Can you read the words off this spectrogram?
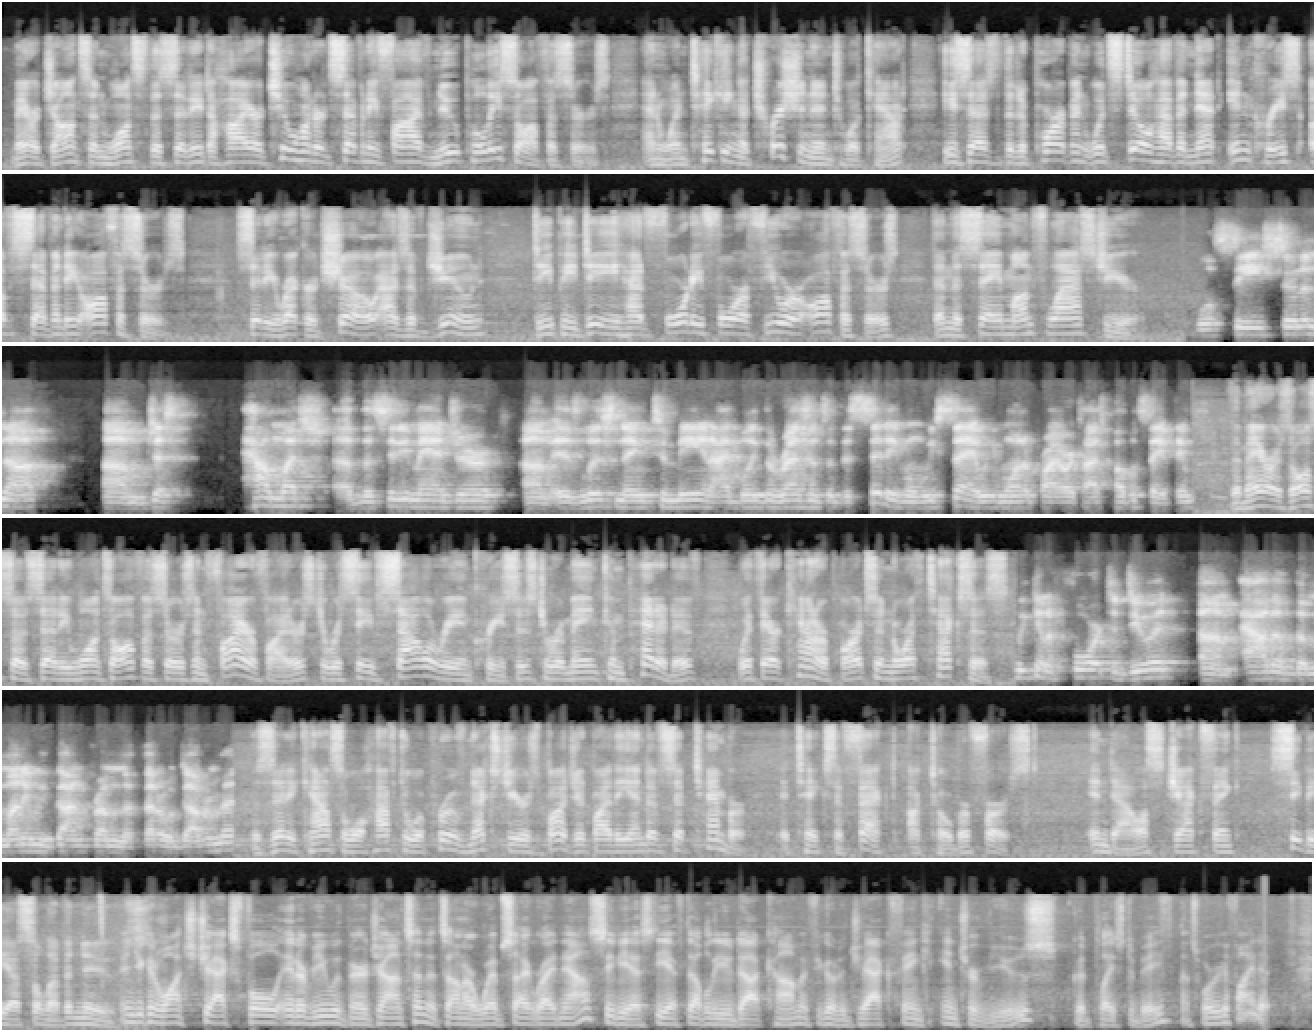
Mayor Johnson wants the city to hire 275 new police officers. And when taking attrition into account, he says the department would still have a net increase of 70 officers. City records show as of June, DPD had 44 fewer officers than the same month last year. We'll see soon enough um, just how much uh, the city manager um, is listening to me and I believe the residents of the city when we say we want to prioritize public safety. The mayor has also said he wants officers and firefighters to receive salary increases to remain competitive with their counterparts in North Texas. We can afford to do it um, out of the money we've gotten from the federal government. The city council will have to approve next year's budget by the end of September. It takes effect October 1st. In Dallas, Jack Fink, CBS 11 News. And you can watch Jack's full interview with Mayor Johnson. It's on our website right now, cbsdfw.com. If you go to Jack Fink interviews, good place to be. That's where you'll find it.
